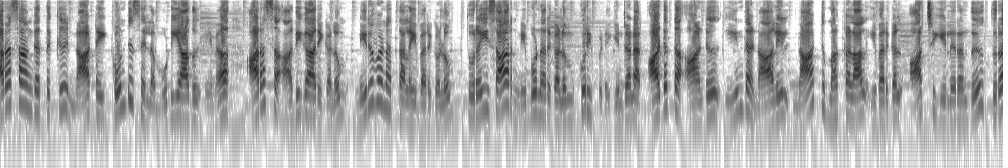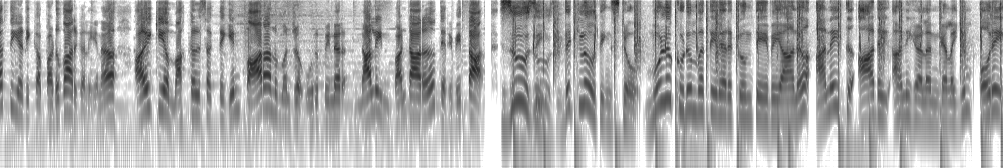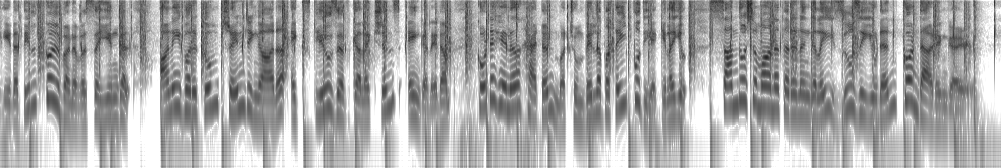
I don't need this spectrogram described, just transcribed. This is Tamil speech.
அரசாங்கத்துக்கு நாட்டை கொண்டு செல்ல முடியாது என அரசு அதிகாரிகளும் நிறுவன தலைவர்களும் துறைசார் நிபுணர்களும் குறிப்பிடுகின்றனர். அடுத்த ஆண்டு இந்த நாளில் நாட்டு மக்களால் இவர்கள் ஆட்சியிலிருந்து துரத்தியடிக்கப்படுவார்கள் என ஐக்கிய மக்கள் சக்தியின் பாராளுமன்ற உறுப்பினர் நளின் பண்டாரு தெரிவித்தார். ஜூசி தி க்ளோத்திங் ஸ்டோர் முழு குடும்பத்தினருக்கும் தேவையான அனைத்து ஆடை அணிகலன்களையும் ஒரே இடத்தில் கொள்வனவு செய்யுங்கள். அனைவருக்கும் ட்ரெண்டிங்கான எக்ஸ்க்ளூசிவ் கலெக்ஷன்ஸ் எங்களிடம். கொடஹென ஹேட்டன் மற்றும் வில்லபத்தை புதிய கிளையில். சந்தோஷமான தருணங்களை ஜூசியுடன் கொண்டாடுங்கள்.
